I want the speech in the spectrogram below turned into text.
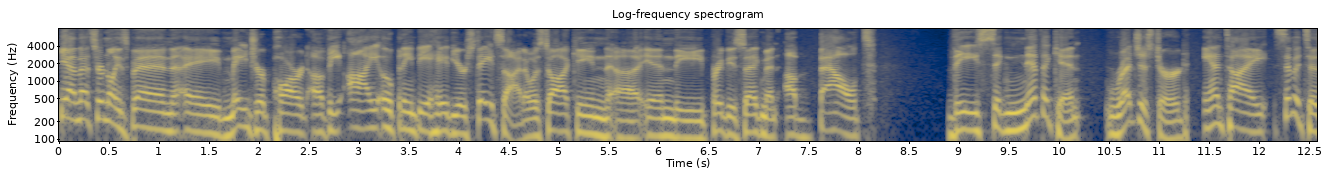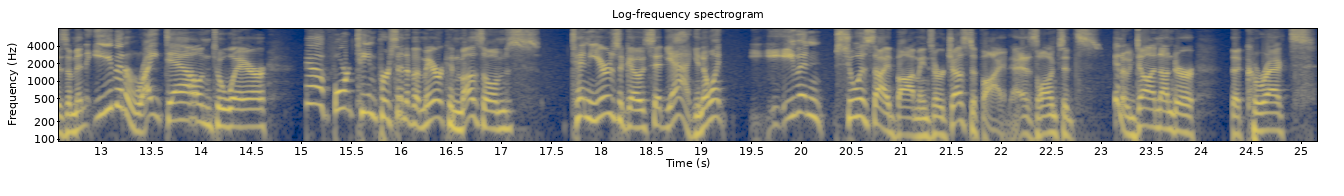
Yeah, and that certainly has been a major part of the eye opening behavior stateside. I was talking uh, in the previous segment about the significant registered anti Semitism, and even right down to where yeah, 14% of American Muslims 10 years ago said, yeah, you know what? Even suicide bombings are justified as long as it's, you know, done under the correct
